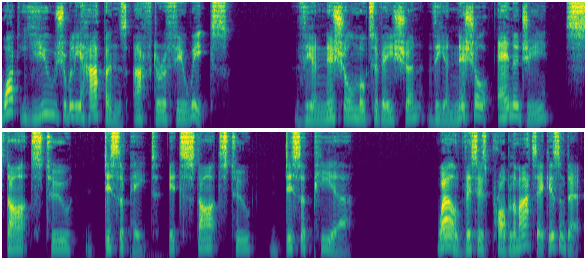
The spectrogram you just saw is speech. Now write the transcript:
what usually happens after a few weeks? The initial motivation, the initial energy starts to dissipate. It starts to disappear. Well, this is problematic, isn't it?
